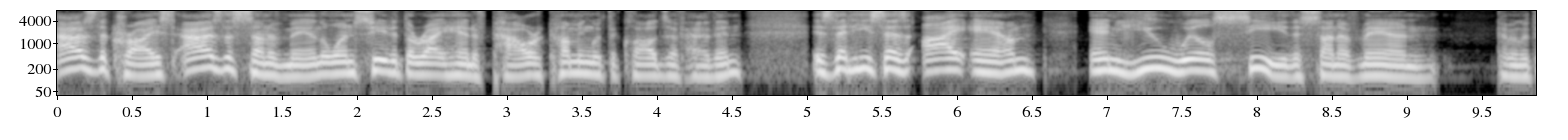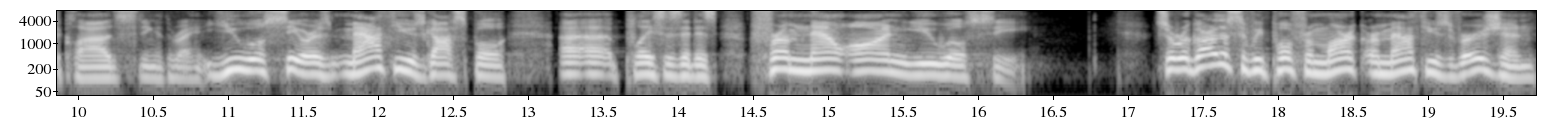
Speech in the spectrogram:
as the Christ, as the Son of Man, the one seated at the right hand of power, coming with the clouds of heaven, is that he says, I am, and you will see the Son of Man coming with the clouds, sitting at the right hand. You will see, or as Matthew's gospel uh, uh, places it is, from now on you will see. So, regardless if we pull from Mark or Matthew's version,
